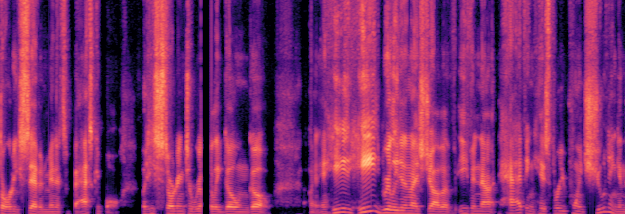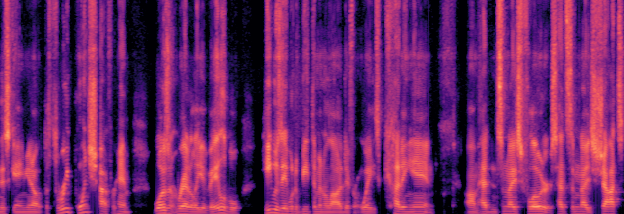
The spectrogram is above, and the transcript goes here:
37 minutes of basketball, but he's starting to really go and go. And he he really did a nice job of even not having his three point shooting in this game. You know, the three point shot for him wasn't readily available. He was able to beat them in a lot of different ways, cutting in, um, had some nice floaters, had some nice shots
